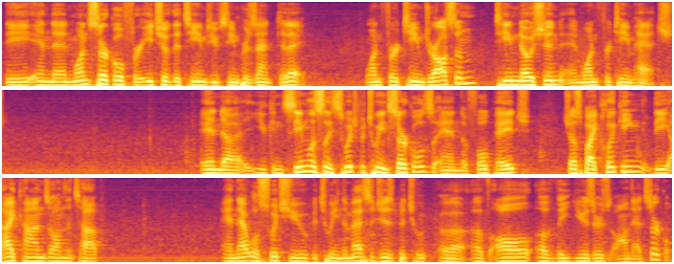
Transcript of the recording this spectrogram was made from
the, and then one circle for each of the teams you've seen present today one for Team Drawsome, Team Notion, and one for Team Hatch. And uh, you can seamlessly switch between circles and the full page just by clicking the icons on the top. And that will switch you between the messages between, uh, of all of the users on that circle.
